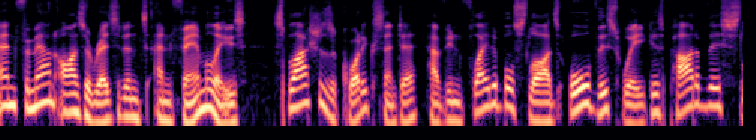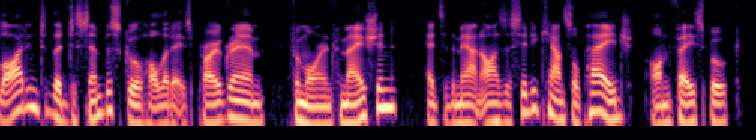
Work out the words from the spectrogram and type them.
And for Mount Isa residents and families, Splashez Aquatic Centre have inflatable slides all this week as part of their Slide into the December School Holidays program. For more information, head to the Mount Isa City Council page on Facebook.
